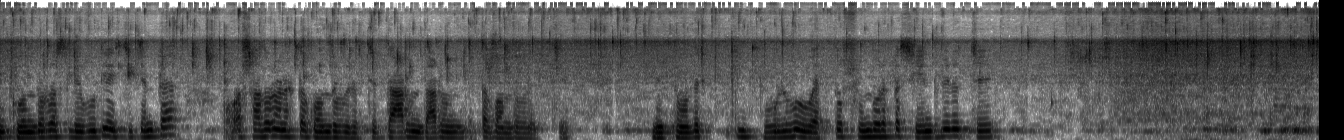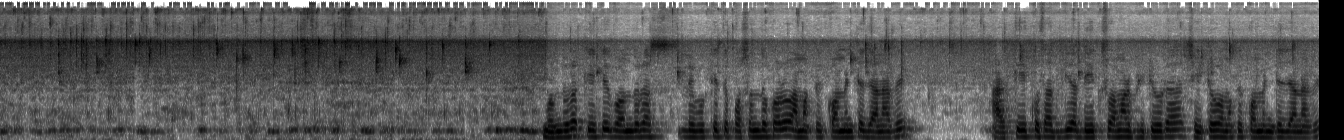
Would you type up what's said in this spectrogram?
এই গন্ধরস লেবু দিয়ে এই চিকেনটা অসাধারণ একটা গন্ধ বেরোচ্ছে, দারুণ দারুণ একটা গন্ধ বেরোচ্ছে। তোমাদের কি বলব? এত সুন্দর একটা সেন্ট বেরোচ্ছে। বন্ধুরা, কে কে গন্ধরাস লেবু খেতে পছন্দ করো, আমাকে কমেন্টে জানাবে। আর কে কোথা দিয়ে দেখছ আমার ভিডিওটা, সেইটাও আমাকে কমেন্টে জানাবে।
